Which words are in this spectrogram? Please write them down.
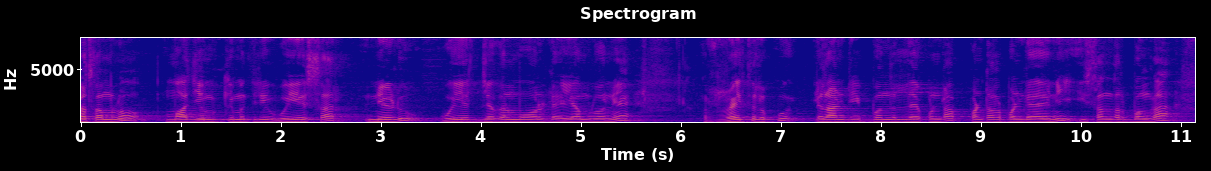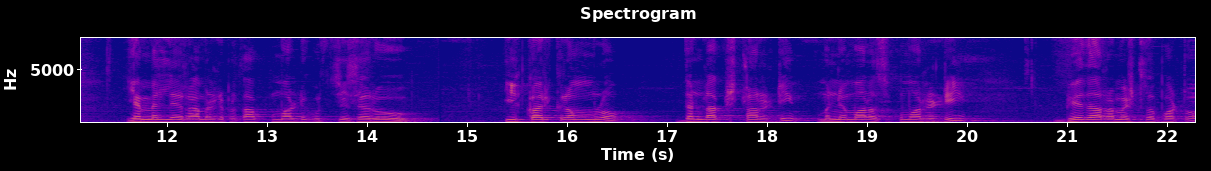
గతంలో మాజీ ముఖ్యమంత్రి వైఎస్ఆర్ నేడు వైఎస్ జగన్మోహన్ రెడ్డి హయాంలోనే రైతులకు ఎలాంటి ఇబ్బందులు లేకుండా పంటలు పండాయని ఈ సందర్భంగా ఎమ్మెల్యే రామిరెడ్డి ప్రతాప్ కుమార్ రెడ్డి గుర్తు చేశారు. ఈ కార్యక్రమంలో దండా కృష్ణారెడ్డి మన్యమాల సుకుమార్ రెడ్డి బేదా రమేష్తో పాటు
